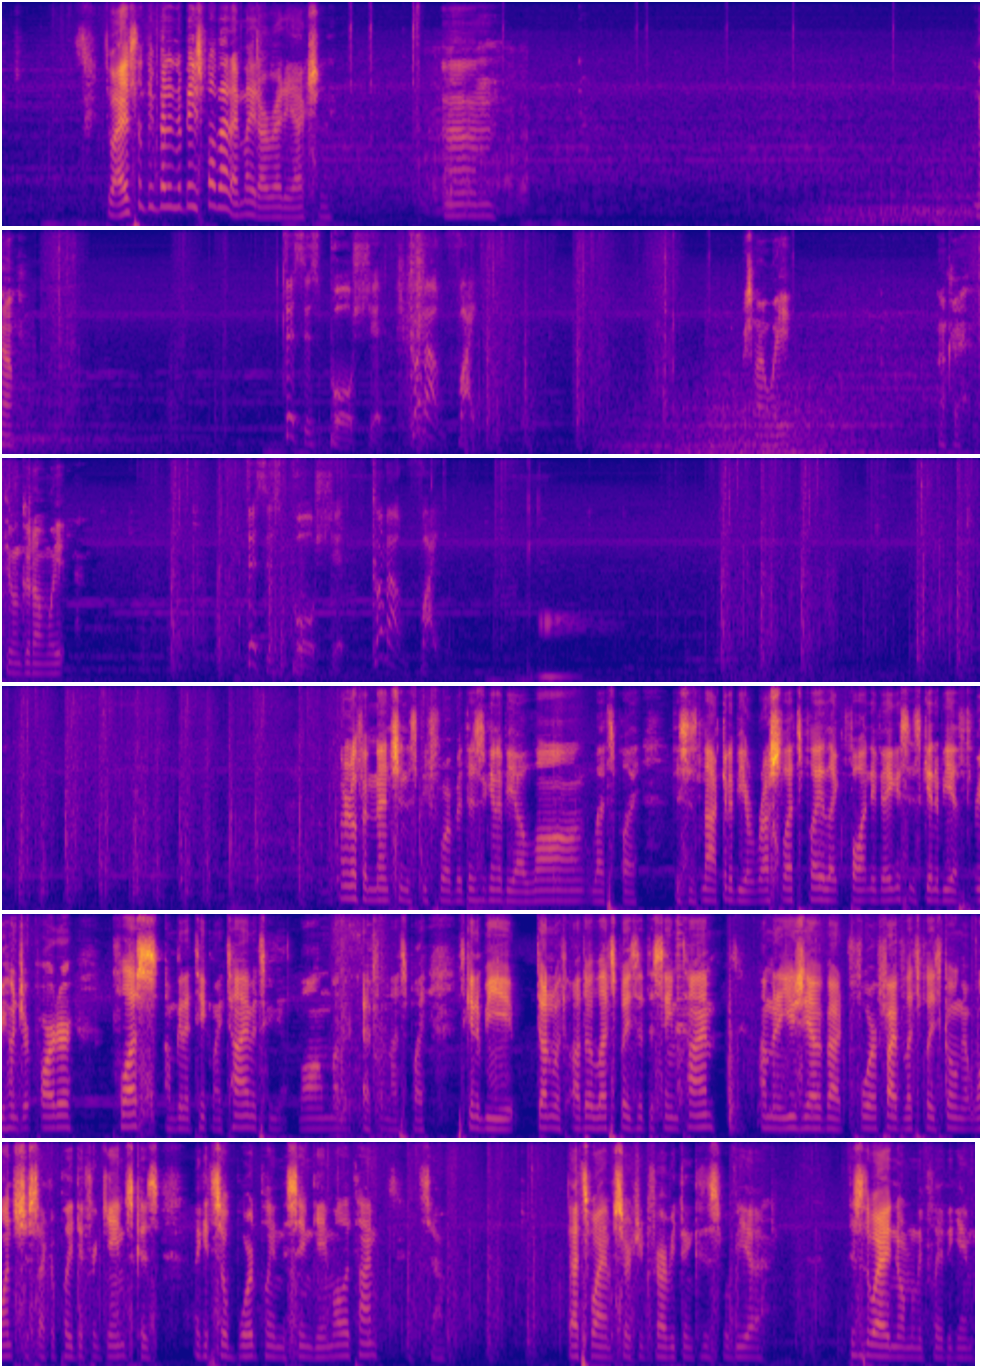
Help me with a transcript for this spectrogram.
Do I have something better than a baseball bat? I might already, actually. Um... No. This is bullshit. Come out and fight. Where's my weight? Okay, doing good on weight. This is bullshit. Come out and fight. I don't know if I mentioned this before, but this is going to be a long Let's Play. This is not going to be a rush Let's Play like Fallout New Vegas. It's going to be a 300-parter. Plus, I'm going to take my time. It's going to be a long mother effing Let's Play. It's going to be done with other Let's Plays at the same time. I'm going to usually have about four or five Let's Plays going at once just so I can play different games because I get so bored playing the same game all the time. So, that's why I'm searching for everything because this will be a... This is the way I normally play the game.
